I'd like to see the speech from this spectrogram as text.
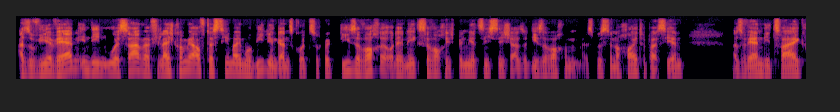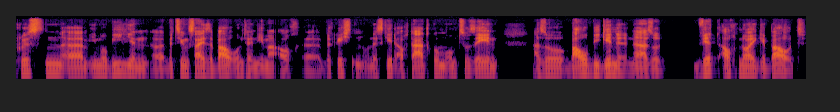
Also wir werden in den USA, weil vielleicht kommen wir auf das Thema Immobilien ganz kurz zurück, diese Woche oder nächste Woche, ich bin mir jetzt nicht sicher, also diese Woche, es müsste noch heute passieren, also werden die zwei größten äh, Immobilien- äh, bzw. Bauunternehmer auch äh, berichten. Und es geht auch darum, um zu sehen, also Baubeginne, ne? also wird auch neu gebaut,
